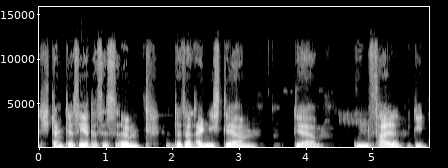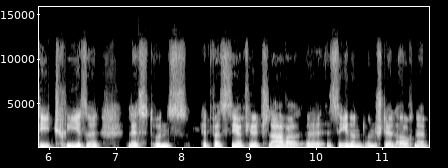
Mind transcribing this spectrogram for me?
ich danke dir sehr. Das ist, ähm, das hat eigentlich der, der Unfall, die, die Krise, lässt uns etwas sehr viel klarer äh, sehen und, und stellt auch eine,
